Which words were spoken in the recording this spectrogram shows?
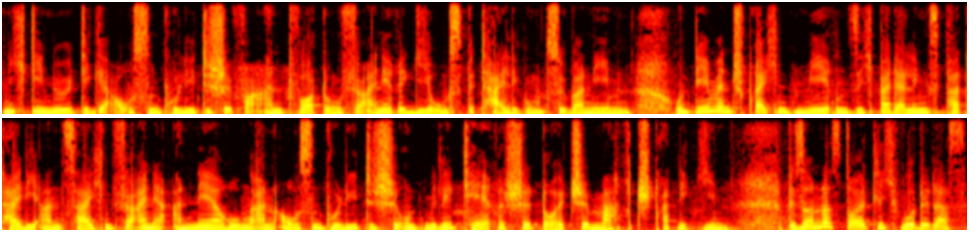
nicht die nötige außenpolitische Verantwortung für eine Regierungsbeteiligung zu übernehmen. Und dementsprechend mehren sich bei der Linkspartei die Anzeichen für eine Annäherung an außenpolitische und militärische deutsche Machtstrategien. Besonders deutlich wurde das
